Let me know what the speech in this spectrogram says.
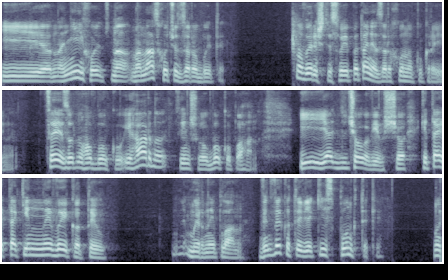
і на ній хоч на, на нас хочуть заробити. Ну, вирішити свої питання за рахунок України. Це з одного боку і гарно, з іншого боку погано. І я до чого вів, що Китай так і не викотив мирний план. Він викотив якісь пунктики. Ну,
